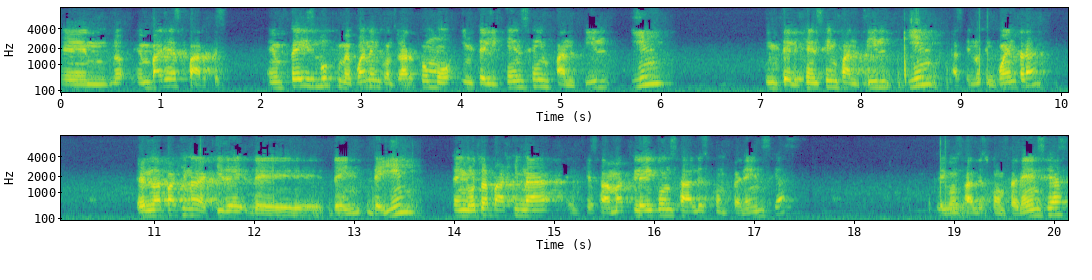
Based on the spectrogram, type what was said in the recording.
en, en varias partes. En Facebook me pueden encontrar como Inteligencia Infantil IN Inteligencia Infantil IN, así nos encuentran. Es la página de aquí de, de, IN. Tengo otra página que se llama Clay González Conferencias. Clay González Conferencias.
